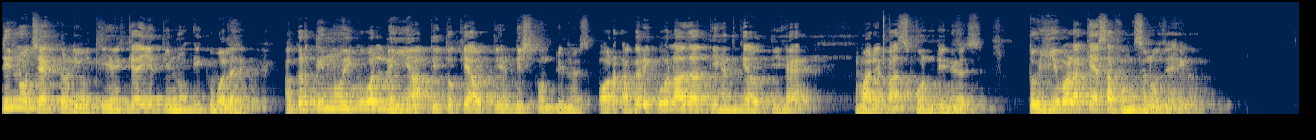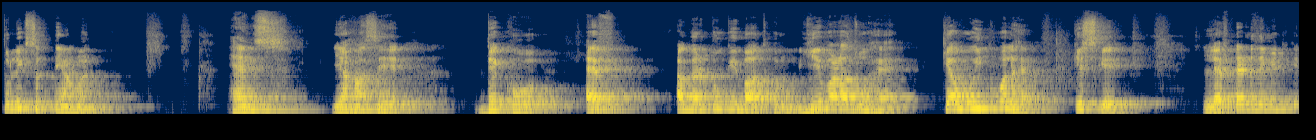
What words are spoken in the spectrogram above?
तीनों चेक करनी होती है। क्या ये तीनों इक्वल है? अगर तीनों इक्वल नहीं आती तो क्या होती है? डिसकॉन्टिन्यूस और अगर इक्वल आ जाती है तो क्या होती है? हमारे पास कॉन्टिन्यूस तो ये वाला कैसा फ़ंक्शन हो जाएगा? तो लिख सकते हैं हम। हैंस यहाँ से देखो एफ़ अगर टू की बात करूँ, ये वाला जो है, क्या वो इक्वल है? किसके? लेफ़्ट हैंड लिमिट के।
